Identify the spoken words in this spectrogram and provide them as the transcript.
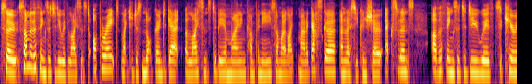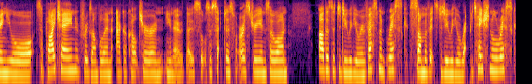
So some of the things are to do with license to operate, like you're just not going to get a license to be a mining company somewhere like Madagascar unless you can show excellence. Other things are to do with securing your supply chain, for example, in agriculture and, you know, those sorts of sectors, forestry and so on. Others are to do with your investment risk. Some of it's to do with your reputational risk.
